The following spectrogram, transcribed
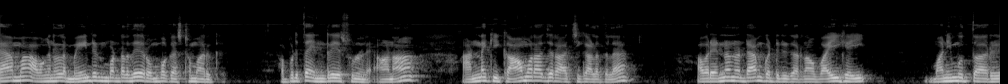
டேமை அவங்களால மெயின்டைன் பண்ணுறதே ரொம்ப கஷ்டமாக இருக்குது அப்படித்தான் இன்றைய சூழ்நிலை. ஆனால் அன்னைக்கு காமராஜர் ஆட்சி காலத்தில் அவர் என்னென்ன டேம் கட்டியிருக்காருன்னா வைகை மணிமுத்தாறு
